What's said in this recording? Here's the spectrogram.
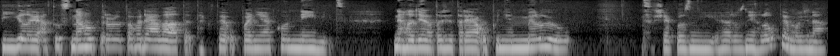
píly a tu snahu, kterou do toho dáváte, tak to je úplně jako nejvíc. Nehledě na to, že tady já úplně miluju což jako zní hrozně hloupě možná,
